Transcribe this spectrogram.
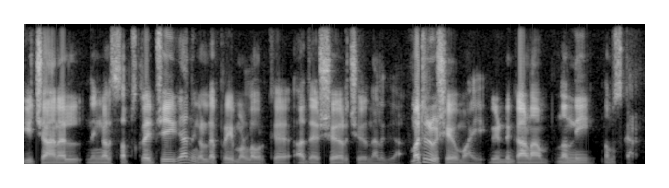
ഈ ചാനൽ നിങ്ങൾ സബ്സ്ക്രൈബ് ചെയ്യുക. നിങ്ങളുടെ പ്രിയമുള്ളവർക്ക് അത് ഷെയർ ചെയ്ത് നൽകുക. മറ്റൊരു വിഷയവുമായി വീണ്ടും കാണാം. നന്ദി നമസ്കാരം.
